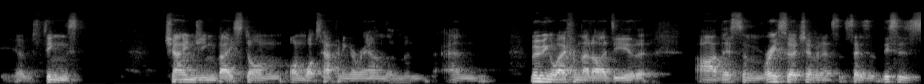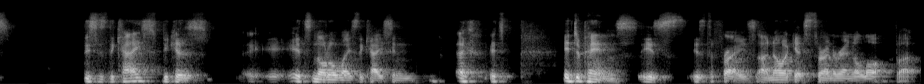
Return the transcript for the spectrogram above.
you know, things changing based on on what's happening around them and and moving away from that idea that uh, there's some research evidence that says that this is this is the case because it's not always the case in it's it depends is is the phrase. I know it gets thrown around a lot, but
